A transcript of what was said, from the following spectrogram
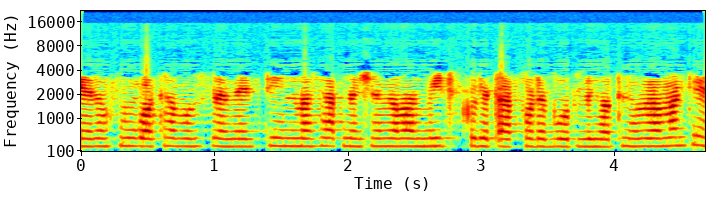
এরকম কথা বলছেন এই তিন মাসে আপনার সঙ্গে আমার মিট করে তারপরে বদলি হতে হবে আমাকে?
